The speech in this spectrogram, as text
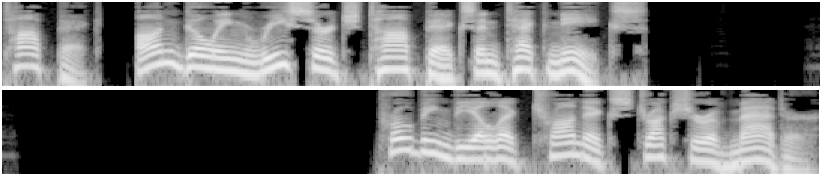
Topic: Ongoing research topics and techniques. Probing the electronic structure of matter.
